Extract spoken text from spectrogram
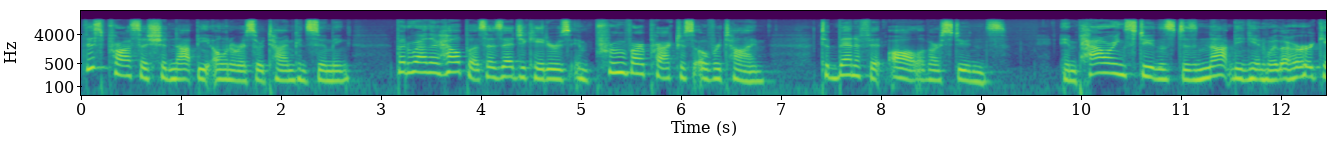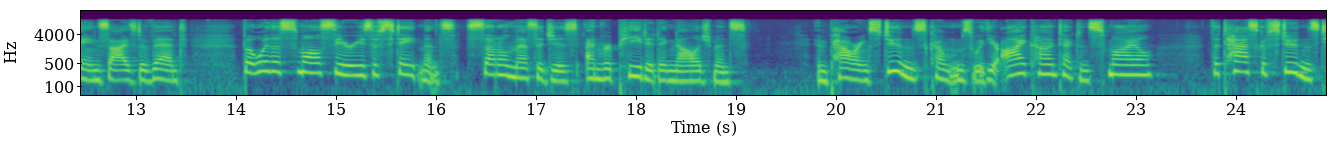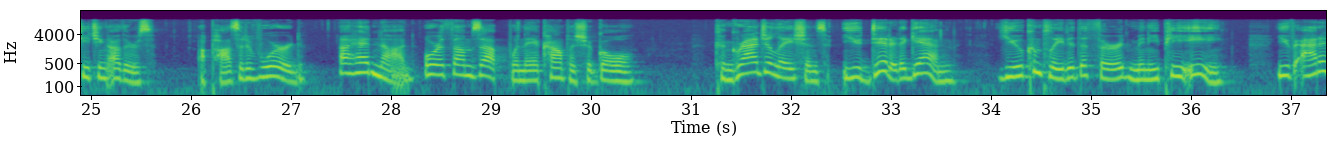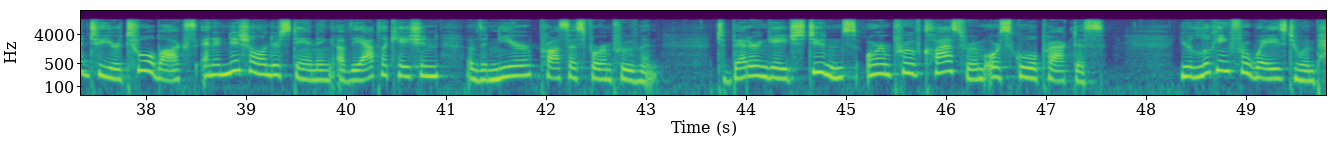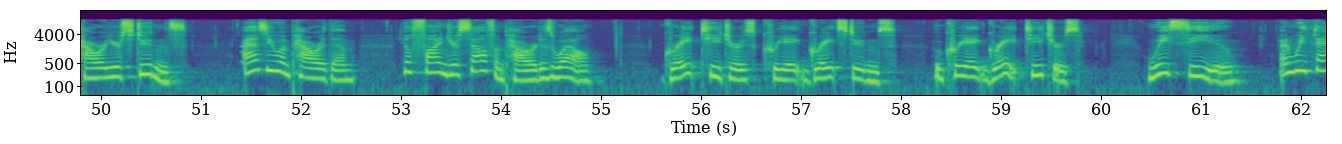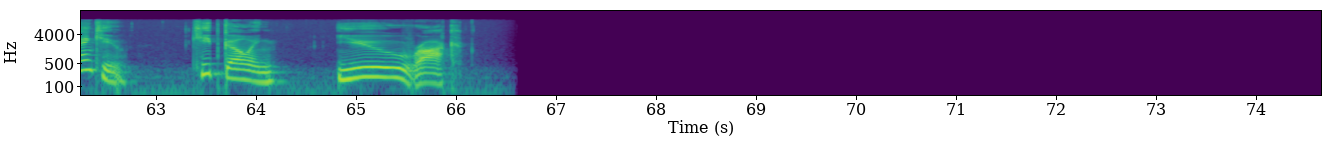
This process should not be onerous or time consuming, but rather help us as educators improve our practice over time to benefit all of our students. Empowering students does not begin with a hurricane sized event, but with a small series of statements, subtle messages, and repeated acknowledgments. Empowering students comes with your eye contact and smile, the task of students teaching others, a positive word, a head nod, or a thumbs up when they accomplish a goal. Congratulations, you did it again! You completed the third mini PE. You've added to your toolbox an initial understanding of the application of the NEAR process for improvement to better engage students or improve classroom or school practice. You're looking for ways to empower your students. As you empower them, you'll find yourself empowered as well. Great teachers create great students who create great teachers. We see you and we thank you. Keep going. You rock.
